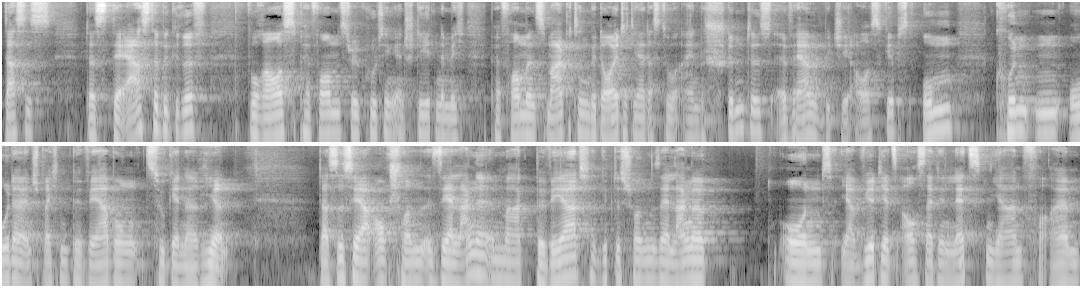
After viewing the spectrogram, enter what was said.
das ist das der erste Begriff, woraus Performance Recruiting entsteht, nämlich Performance Marketing bedeutet ja, dass du ein bestimmtes Werbebudget ausgibst, um Kunden oder entsprechend Bewerbungen zu generieren. Das ist ja auch schon sehr lange im Markt bewährt, gibt es schon sehr lange und ja, wird jetzt auch seit den letzten Jahren vor allem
